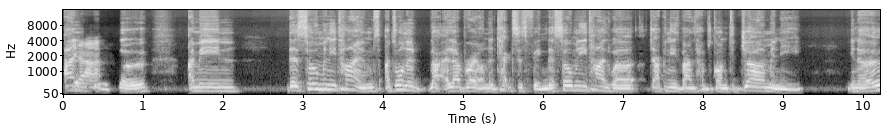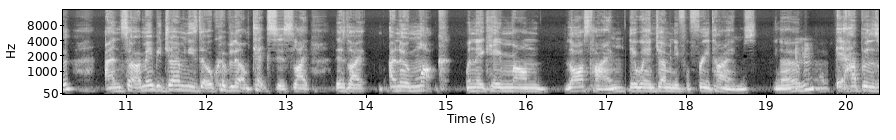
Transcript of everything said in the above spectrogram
And Yeah. also, I mean, there's so many times. I just want to like elaborate on the Texas thing. There's so many times where Japanese bands have gone to Germany, you know, and so maybe Germany's the equivalent of Texas. Like there's like I know MUCC when they came around last time, they were in Germany for three times. You know, Mhm. it happens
